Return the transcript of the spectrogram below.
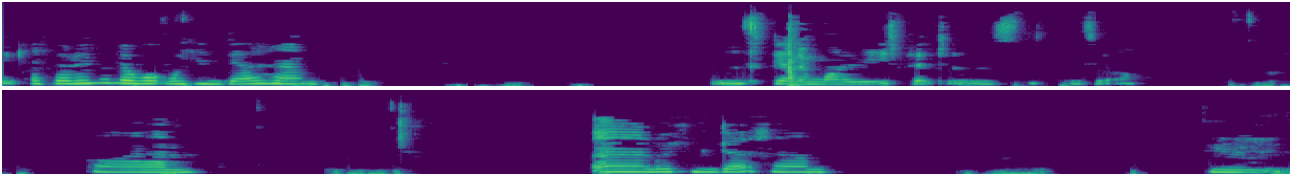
I don't even know what we can get him. Let's get him one of these pictures as well. Um, and we can get him. Hmm.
